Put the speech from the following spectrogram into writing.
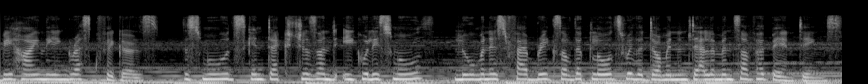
behind the Ingresque figures. The smooth skin textures and equally smooth, luminous fabrics of the clothes were the dominant elements of her paintings,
